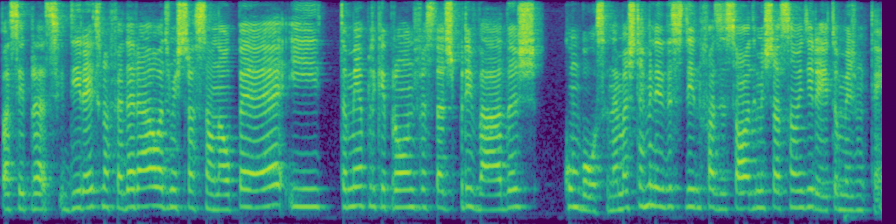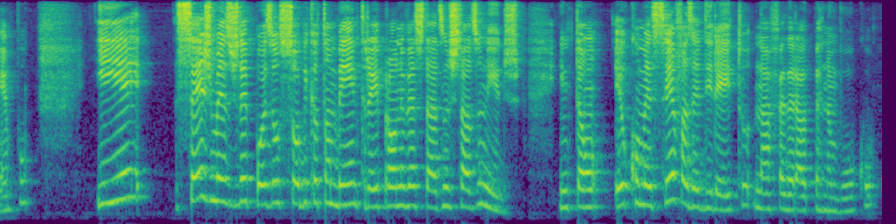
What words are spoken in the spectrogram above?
passei para Direito na Federal, Administração na UPE e também apliquei para universidades privadas com bolsa, né? Mas terminei decidindo fazer só administração e direito ao mesmo tempo. E seis meses depois eu soube que eu também entrei para universidades nos Estados Unidos. Então eu comecei a fazer direito na Federal de Pernambuco,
